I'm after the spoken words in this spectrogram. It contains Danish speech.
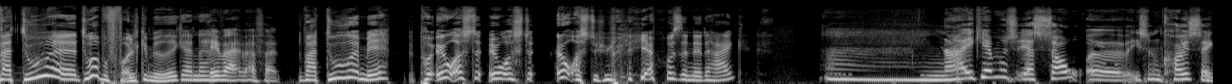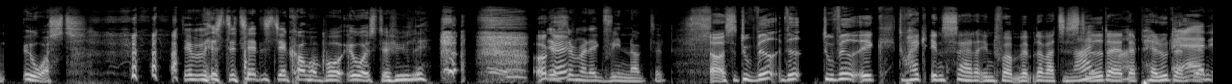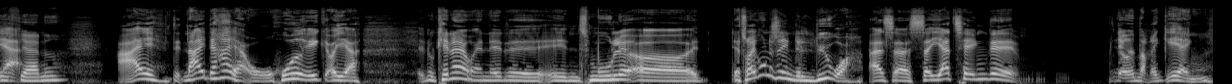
Var du, øh, du var på folkemøde, ikke Anna? Det var jeg i hvert fald. Var du øh, med på øverste, øverste, øverste hylde hjemme hos Annette Haik? Nej, ikke hjemme hos... Jeg sov øh, i sådan en køjseng øverst. det er vist det tætteste, jeg kommer på øverste hylde. Det Okay. er simpelthen ikke fint nok til. Og så du ved, ved, du ved ikke, du har ikke insider info om, hvem der var til Nej, stede, da, nej. da Paludan Ja, blev fjernet. Ej, det, nej, det har jeg overhovedet ikke. Og jeg, nu kender jeg jo Annette øh, en smule, og jeg tror ikke, hun er sådan en, der lyver. Altså, så jeg tænkte noget med regeringen.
